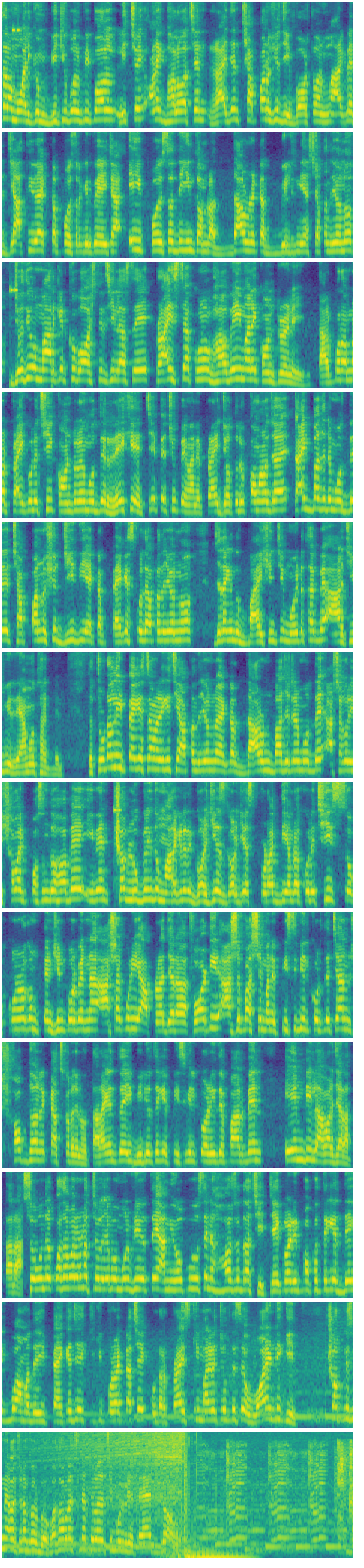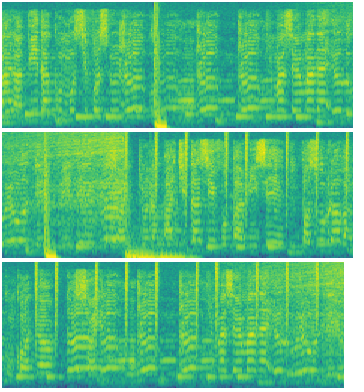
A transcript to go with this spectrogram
আসসালামু আলাইকুম beautiful people নিশ্চয়ই অনেক ভালো আছেন। রাইজেন ছাপ্পান্নশো জি বর্তমান মার্কেটের জাতীয় একটা প্রসেসর কিন্তু এইটা। এই প্রসেসর দিয়ে কিন্তু আমরা দারুণ একটা বিল্ড নিয়ে আসছি আপনাদের জন্য। যদিও মার্কেট খুব অস্থিতিশীল আছে প্রাইসটা কোনোভাবেই মানে কন্ট্রোলে নেই। তারপর আমরা ট্রাই করেছি কন্ট্রোলের মধ্যে রেখে চেপে চুপে মানে প্রায় যতটুকু কমানো যায় টাইট বাজেটের মধ্যে ছাপ্পান্নশো জি দিয়ে একটা প্যাকেজ করে আপনাদের জন্য, যেটা কিন্তু বাইশ ইঞ্চি মনিটর থাকবে আর জিবি র্যামও থাকবে। তো টোটালি প্যাকেজটা আমরা রেখেছি আপনাদের জন্য একটা দারুণ বাজেটের মধ্যে। আশা করি সবাই পছন্দ হবে। ইভেন সব লুকগুলো কিন্তু মার্কেটের গর্জিয়াস গর্জিয়াস প্রোডাক্ট দিয়ে আমরা করেছি সো কোনো রকম টেনশন করবেন না আশা করি আপনারা যারা ফর্টির আশেপাশে মানে পিসি বিল করতে চান সব ধরনের কাজ করার জন্য তারা কিন্তু এই ভিডিও থেকে পিসি বিল করে নিতে পারবেন এমডি লাভার যারা তারা সো বন্ধুরা কথা বলব না চলে যাব মূল ভিডিওতে আমি অপু হোসেন হজরত আছি টেকনোলজির পক্ষ থেকে দেখব আমাদের এই প্যাকেজে কি কি প্রোডাক্ট আছে কোনটার প্রাইস কি মার্কেটে চলতেছে ওয়ারেন্টি কি সবকিছু নিয়ে আলোচনা করব কথা বলাচ্ছি না চলে যাচ্ছি মূল ভিডিওতে একদম Encara a vida como se fosse um jogo. Jogo, Uma semana eu, eu odeio perder. Só entro na partida se for pra vencer. Posso provar com cordão. Só entro. Uma semana eu, eu odeio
